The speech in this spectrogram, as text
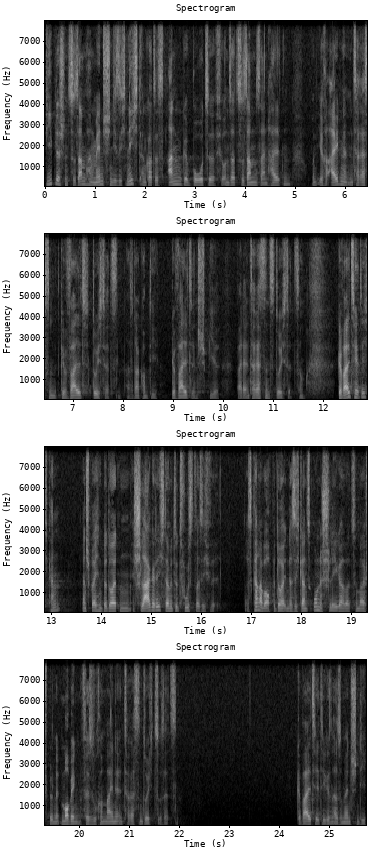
biblischen Zusammenhang Menschen, die sich nicht an Gottes Angebote für unser Zusammensein halten und ihre eigenen Interessen mit Gewalt durchsetzen. Also da kommt die Gewalt ins Spiel bei der Interessensdurchsetzung. Gewalttätig kann entsprechend bedeuten, ich schlage dich, damit du tust, was ich will. Das kann aber auch bedeuten, dass ich ganz ohne Schläge, aber zum Beispiel mit Mobbing versuche, meine Interessen durchzusetzen. Gewalttätige sind also Menschen, die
